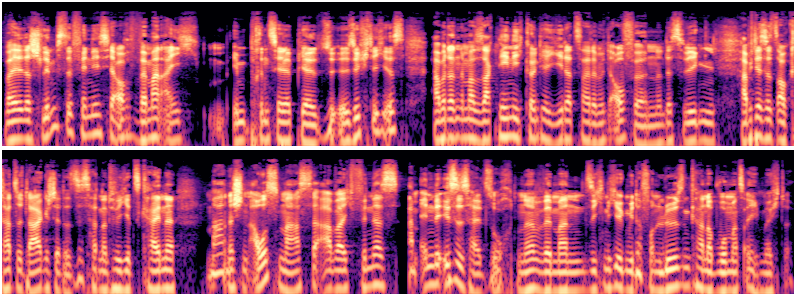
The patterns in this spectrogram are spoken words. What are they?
weil das Schlimmste finde ich ja auch, wenn man eigentlich im Prinzip süchtig ist, aber dann immer sagt, nee, nee, ich könnte ja jederzeit damit aufhören. Und deswegen habe ich das jetzt auch gerade so dargestellt. Also es hat natürlich jetzt keine manischen Ausmaße, aber ich finde, das am Ende ist es halt Sucht, ne, wenn man sich nicht irgendwie davon lösen kann, obwohl man es eigentlich möchte.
